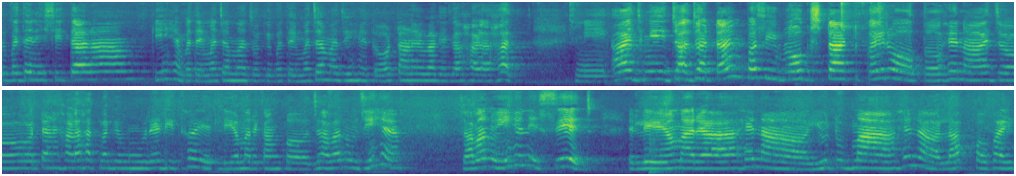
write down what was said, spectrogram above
તો બધાની સીતારામ. કી હે બધા મજામાં? જો કે બધા મજામાં જ હે, તો અટાણે વાગે ગા હાડા હાથ. ને આજ મેં જાજા ટાઈમ પછી વ્લોગ સ્ટાર્ટ કર્યો તો હે ને આજ અટાણે સાડા હાથ વાગે હું રેડી થઈ. એટલે અમારે કાંક જવાનું જ હે. જવાનું હે ને સેજ. એટલે અમારા હે ને યુટ્યુબમાં હે ને લાખો ભાઈ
